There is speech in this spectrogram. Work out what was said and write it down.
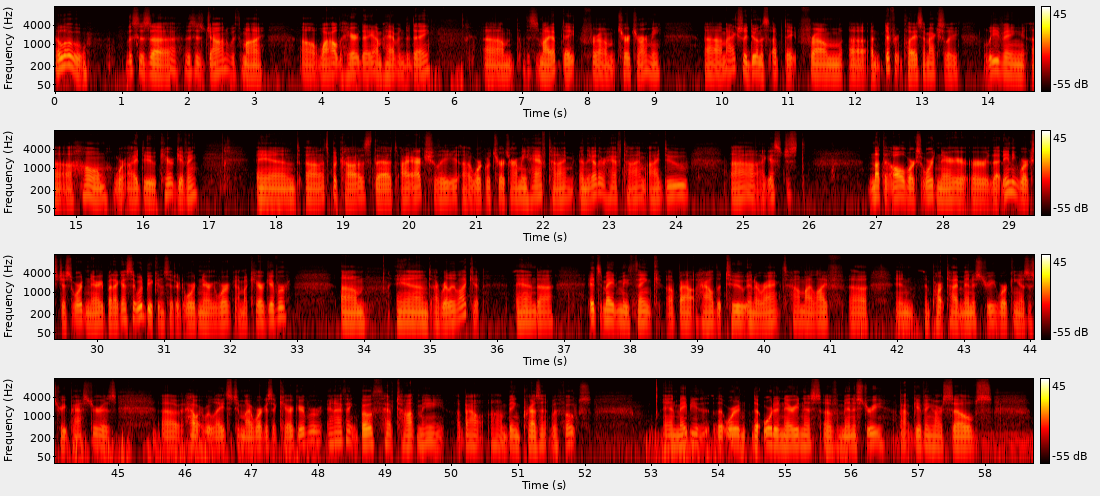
Hello, this is uh this is John with my uh, wild hair day I'm having today. Um, this is my update from Church Army. Uh, I'm actually doing this update from uh, a different place. I'm actually leaving a home where I do caregiving, and uh, that's because that I actually uh, work with Church Army half time, and the other half time I do, uh, I guess, just not that all work's ordinary or, or, that any work's just ordinary, but I guess it would be considered ordinary work. I'm a caregiver, um, and I really like it. And uh, it's made me think about how the two interact, how my life uh, in, in part-time ministry, working as a street pastor, is uh, how it relates to my work as a caregiver. And I think both have taught me about um, being present with folks and maybe the, the, the ordinariness of ministry, about giving ourselves,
